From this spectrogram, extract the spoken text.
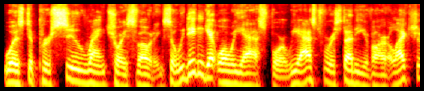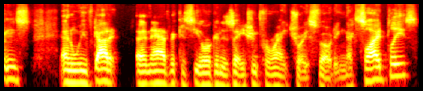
was to pursue ranked choice voting. So we didn't get what we asked for. We asked for a study of our elections, and we've got an advocacy organization for ranked choice voting. Next slide, please.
